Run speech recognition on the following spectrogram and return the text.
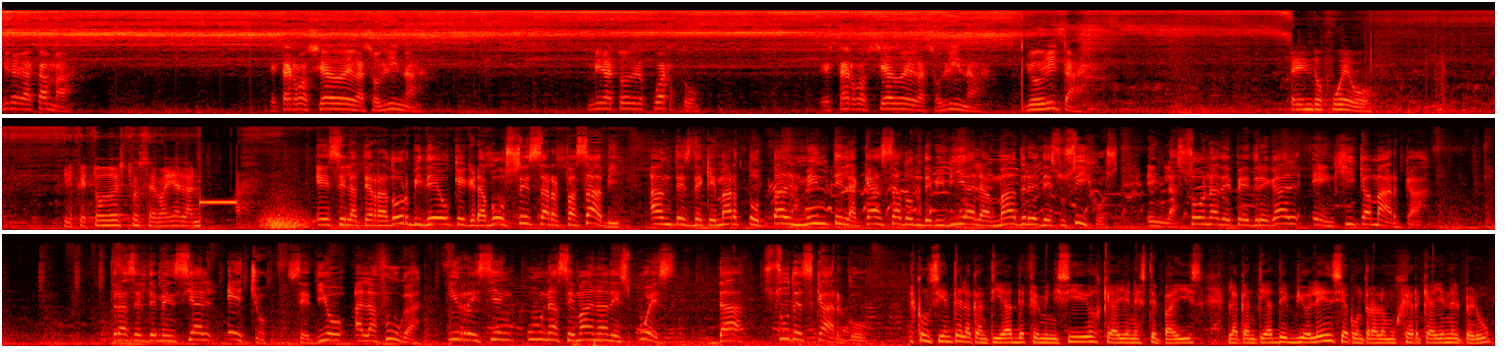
Mira la cama. Está rociado de gasolina. Mira todo el cuarto. Está rociado de gasolina. Yo ahorita prendo fuego. Y que todo esto se vaya a la mierda. Es el aterrador video que grabó César Fasabi antes de quemar totalmente la casa donde vivía la madre de sus hijos, en la zona de Pedregal, en Jicamarca. Tras el demencial hecho, se dio a la fuga y recién una semana después da su descargo. ¿Es consciente de la cantidad de feminicidios que hay en este país, la cantidad de violencia contra la mujer que hay en el Perú?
